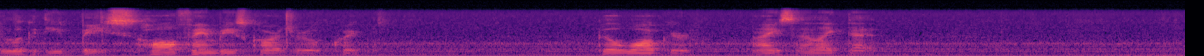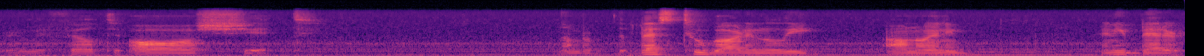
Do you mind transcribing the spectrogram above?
You look at these base Hall of Fame base cards real quick. Bill Walker, nice. I like that. Raymond Felton. Oh shit. Number the best two guard in the league. I don't know any any better.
